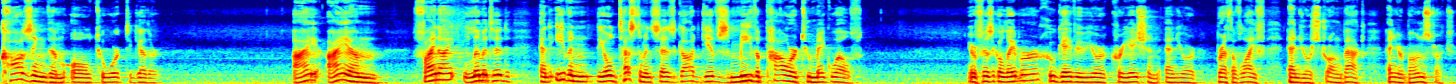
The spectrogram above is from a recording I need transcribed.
causing them all to work together. I, I am finite, limited, and even the Old Testament says God gives me the power to make wealth. You're a physical laborer who gave you your creation and your breath of life and your strong back and your bone structure.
